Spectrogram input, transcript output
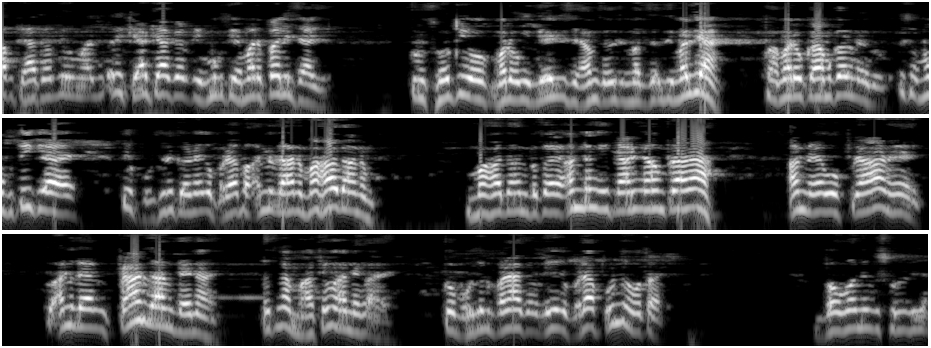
आप क्या करते हो माँ अरे, क्या क्या करती मुक्ति हमारे पहले चाहिए तुम छोटी हो, मरोगी, देरी से, हम जल्दी, मत जल्दी मर जाए तो हमारे काम करने दो। इसमें मुक्ति क्या है? ये भोजन करने का बराबर अन्नदान, महादानम। महादान बताया अन्न प्राणी नाम प्राणा। अन्न है, वो प्राण है। तो अन्नदान प्राण दान देना है। इतना माथे मारने का है। तो भोजन बना कर दिए तो बड़ा पुण्य होता है। भगवान ने भी सुन लिया।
